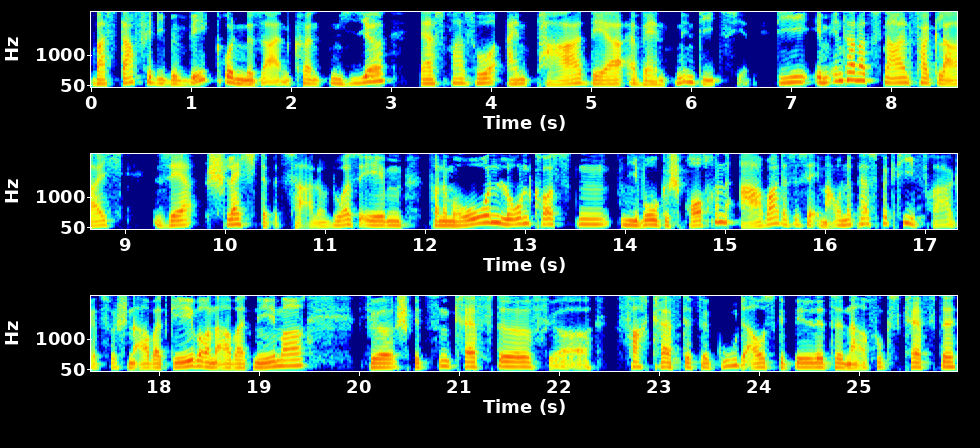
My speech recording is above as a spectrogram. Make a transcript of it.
was dafür die Beweggründe sein könnten, hier erstmal so ein paar der erwähnten Indizien. Die im internationalen Vergleich sehr schlechte Bezahlung. Du hast eben von einem hohen Lohnkostenniveau gesprochen, aber das ist ja immer auch eine Perspektivfrage zwischen Arbeitgeber und Arbeitnehmer für Spitzenkräfte, für Fachkräfte, für gut ausgebildete Nachwuchskräfte.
